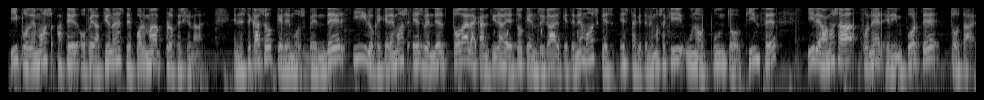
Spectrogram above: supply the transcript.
y podemos hacer operaciones de forma profesional. En este caso queremos vender y lo que queremos es vender toda la cantidad de tokens GAL que tenemos, que es esta que tenemos aquí, 1.15 y le vamos a poner el importe total.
